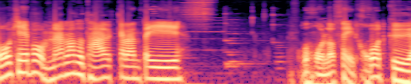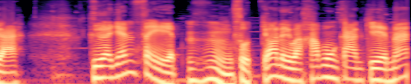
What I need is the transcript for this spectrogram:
โอเคผมนะรอบสุดท้ายการันตี โอ้โห แล้วเศษโคตรเกลือ เกลือยันเศษสุดยอดเลยวะครับ วงการเกมนะ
